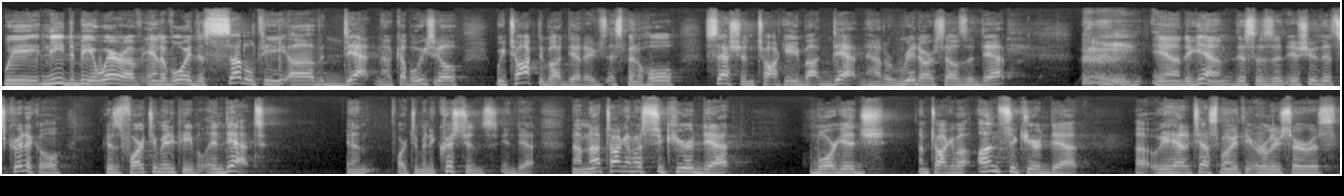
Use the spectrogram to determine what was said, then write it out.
we need to be aware of and avoid the subtlety of debt. Now, a couple weeks ago, we talked about debt. I spent a whole session talking about debt and how to rid ourselves of debt. and again, this is an issue that's critical because far too many people in debt and far too many Christians in debt. Now, I'm not talking about secured debt, mortgage, I'm talking about unsecured debt. Uh, we had a testimony at the earlier service.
